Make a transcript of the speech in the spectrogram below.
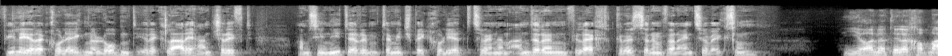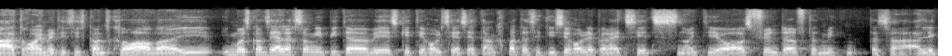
viele Ihrer Kollegen loben Ihre klare Handschrift. Haben Sie nie damit spekuliert, zu einem anderen, vielleicht größeren Verein zu wechseln? Ja, natürlich hat man auch Träume, das ist ganz klar. Aber ich, ich, muss ganz ehrlich sagen, ich bin der WSG Tirol sehr, sehr dankbar, dass ich diese Rolle bereits jetzt neunte Jahr ausführen darf, damit dass wir alle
